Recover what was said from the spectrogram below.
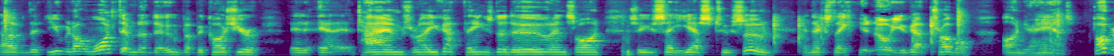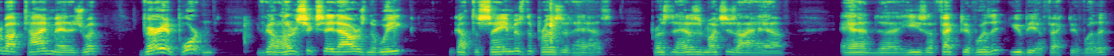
uh, that you don't want them to do, but because you're at times well, you got things to do and so on, so you say yes too soon, and next thing you know, you got trouble on your hands. Talking about time management, very important. You've got 168 hours in the week. We've got the same as the president has. The president has as much as I have and uh, he's effective with it. You be effective with it.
